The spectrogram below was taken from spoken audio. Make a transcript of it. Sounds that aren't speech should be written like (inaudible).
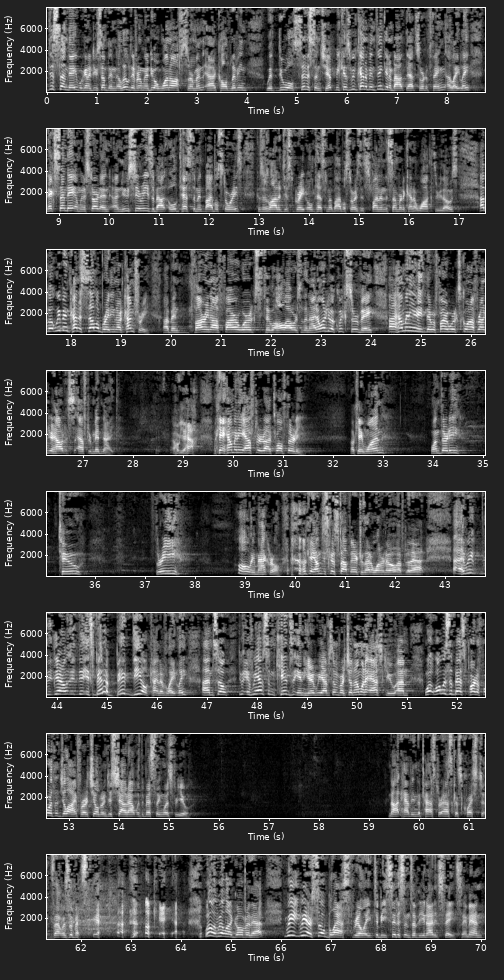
This Sunday, we're going to do something a little different. I'm going to do a one-off sermon uh, called Living with Dual Citizenship because we've kind of been thinking about that sort of thing uh, lately. Next Sunday, I'm going to start a, a new series about Old Testament Bible stories because there's a lot of just great Old Testament Bible stories. It's fun in the summer to kind of walk through those. Uh, but we've been kind of celebrating our country. I've been firing off fireworks to all hours of the night. I want to do a quick survey. Uh, how many there were fireworks going off around your house after midnight? Oh yeah. Okay, how many after uh, 12:30? Okay, one, 1:30, two, three. Holy mackerel. (laughs) okay, I'm just going to stop there because I don't want to know after that. Uh, we, you know, it's been a big deal kind of lately. Um, so if we have some kids in here, we have some of our children. I want to ask you, um, what, what was the best part of Fourth of July for our children? Just shout out what the best thing was for you. Not having the pastor ask us questions. That was the best. (laughs) okay. Well, we'll uh, go over that. We, we are so blessed really to be citizens of the United States. Amen.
